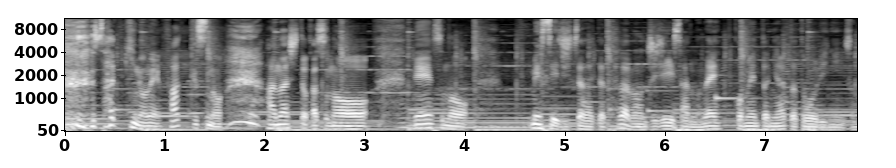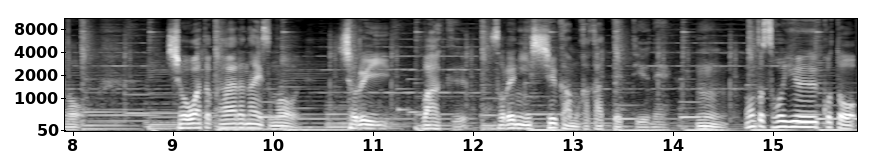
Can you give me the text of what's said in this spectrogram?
さっきのねファックスの話とかそのねそのメッセージいただいたただのじじいさんのねコメントにあった通りにその昭和と変わらないその書類ワークそれに1週間もかかってっていうね。うん。ほんとそういうこと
